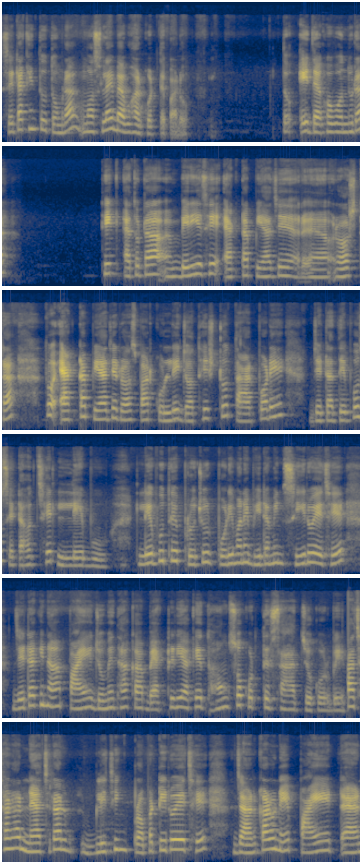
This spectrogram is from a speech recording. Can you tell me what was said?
সেটা কিন্তু তোমরা মশলায় ব্যবহার করতে পারো। তো এই দেখো বন্ধুরা ঠিক এতটা বেরিয়েছে একটা পেঁয়াজের রসটা। তো একটা পেঁয়াজের রস বার করলে যথেষ্ট। তারপরে যেটা দেব সেটা হচ্ছে লেবু। লেবুতে প্রচুর পরিমাণে ভিটামিন সি রয়েছে, যেটা কিনা পায়ে জমে থাকা ব্যাকটেরিয়াকে ধ্বংস করতে সাহায্য করবে। তাছাড়া ন্যাচারাল ব্লিচিং প্রপার্টি রয়েছে, যার কারণে পায়ে ট্যান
